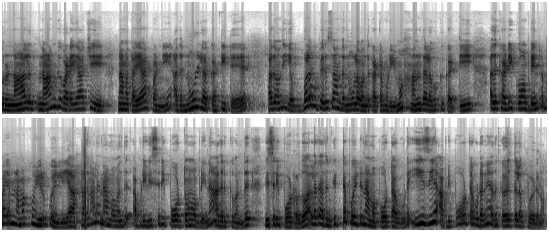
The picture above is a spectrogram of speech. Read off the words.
ஒரு நாலு நான்கு வடையாச்சு நாம் தயார் பண்ணி அதை நூலில் கட்டிட்டு அதை வந்து எவ்வளவு பெருசாக அந்த நூலை வந்து கட்ட முடியுமோ அந்த அளவுக்கு கட்டி அது கடிக்கும் அப்படின்ற பயம் நமக்கும் இருக்கும் இல்லையா? அதனால் நாம் வந்து அப்படி விசிறி போட்டோம் அப்படின்னா அதற்கு வந்து விசிறி போடுறதோ அல்லது அதுங்கிட்ட போயிட்டு நாம் போட்டால் கூட ஈஸியாக அப்படி போட்ட உடனே அது கழுத்தில் போயிடணும்.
